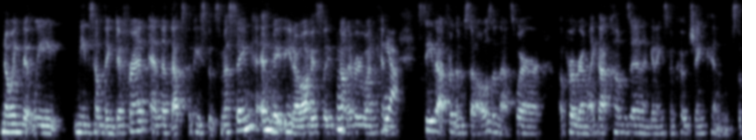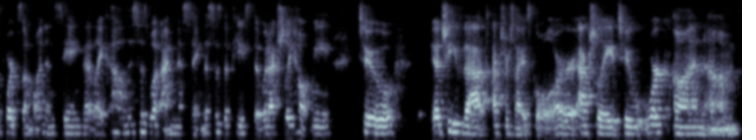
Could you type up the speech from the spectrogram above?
knowing that we need something different and that that's the piece that's missing and maybe you know obviously not everyone can yeah. see that for themselves and that's where a program like that comes in and getting some coaching can support someone and seeing that like oh this is what i'm missing. This is the piece that would actually help me to achieve that exercise goal or actually to work on um,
